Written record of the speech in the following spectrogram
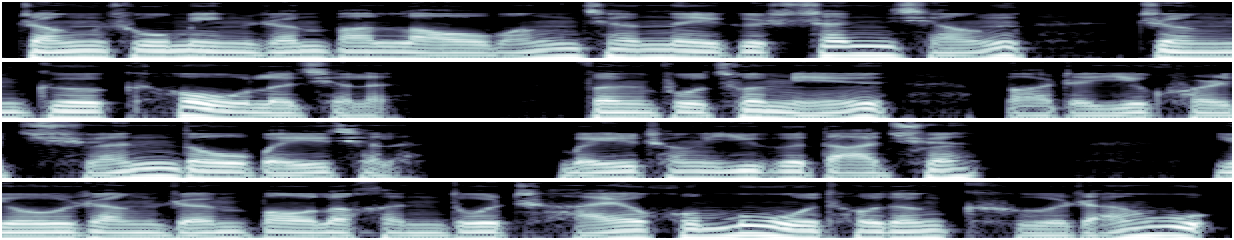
张叔命人把老王家那个山墙整个扣了起来，吩咐村民把这一块全都围起来，围成一个大圈，又让人抱了很多柴火、木头等可燃物，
